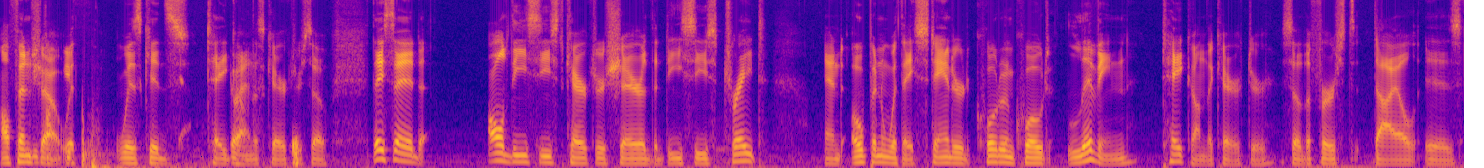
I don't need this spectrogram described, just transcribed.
I'll finish out with WizKid's take on this character. So they said all DCeased characters share the DCeased trait and open with a standard quote unquote living take on the character. So the first dial is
